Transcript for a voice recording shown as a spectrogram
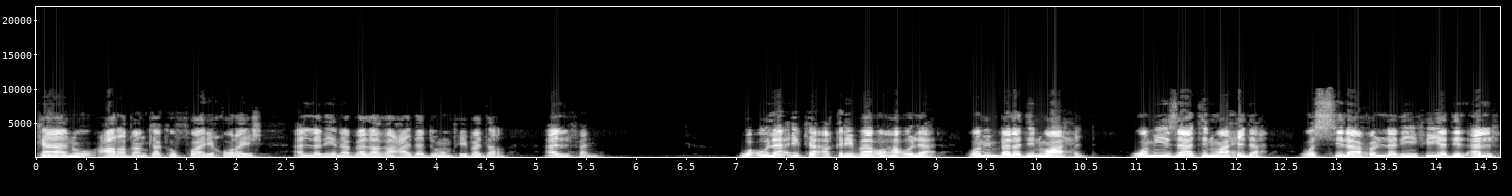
كانوا عربا ككفار قريش الذين بلغ عددهم في بدر ألفا. وأولئك أقرباء هؤلاء ومن بلد واحد وميزات واحدة والسلاح الذي في يد الألف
